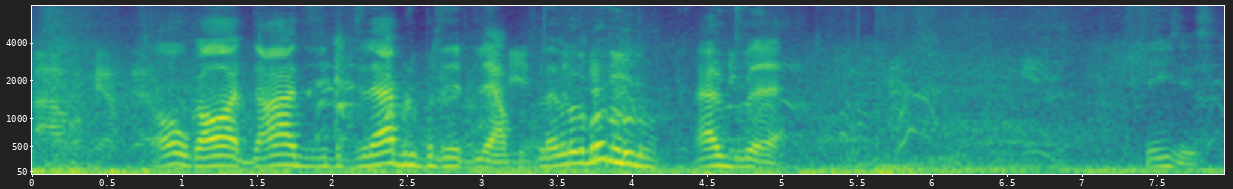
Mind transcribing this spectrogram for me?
Ah, okay, I'm there. Oh god. Ah, blah, blah, blah, blah, blah, blah, blah, blah, blah, blah. Ah, blah. Jesus.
